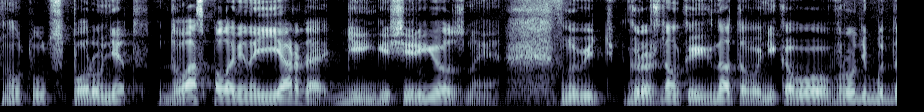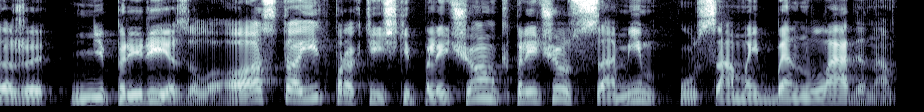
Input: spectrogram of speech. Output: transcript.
Ну, тут спору нет. Два с половиной ярда – деньги серьезные. Но ведь гражданка Игнатова никого вроде бы даже не прирезала, а стоит практически плечом к плечу с самим Усамой Бен Ладеном.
